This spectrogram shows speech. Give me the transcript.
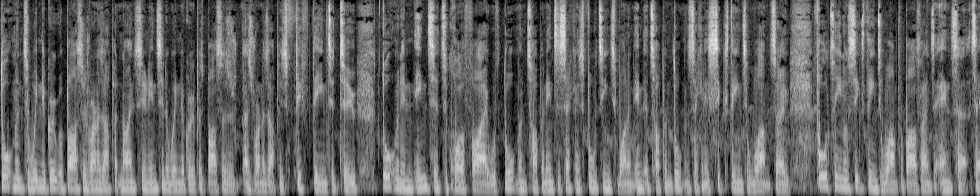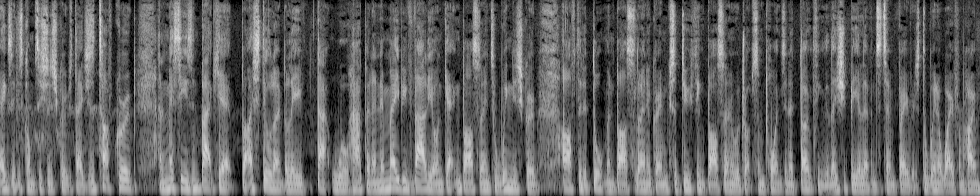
Dortmund to win the group with Barca as runners up at 9 2, and Inter to win the group as Barca as runners up is 15 to 2. Dortmund and Inter to qualify with Dortmund top and Inter second is 14 to 1, and Inter top and Dortmund second is 16 to 1. So 14 or 16 to 1 for Barcelona to enter to exit this competition's group stage. It's a tough group and Messi isn't back yet, but I still don't believe that will happen. And there may be value on getting Barcelona to win this group after the Dortmund Barcelona game because I do think Barcelona will drop some points and I don't think that they should be 11 to 10 favourites to win away from home,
